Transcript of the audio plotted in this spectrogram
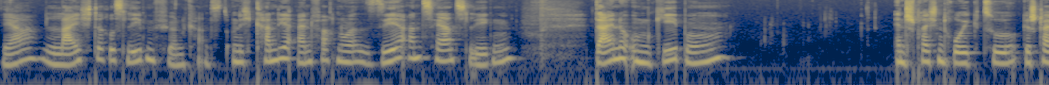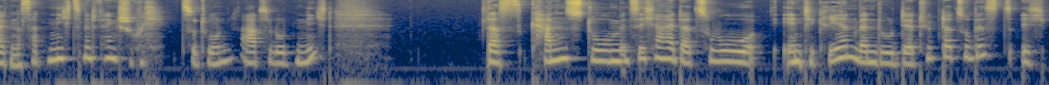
ja, leichteres Leben führen kannst. Und ich kann dir einfach nur sehr ans Herz legen, deine Umgebung entsprechend ruhig zu gestalten. Das hat nichts mit Feng Shui zu tun, absolut nicht. Das kannst du mit Sicherheit dazu integrieren, wenn du der Typ dazu bist. Ich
